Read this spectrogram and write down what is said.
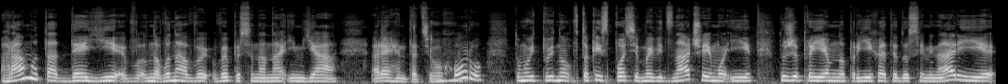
грамота, де є вона- виписана на ім'я регента цього хору. Тому, відповідно, в такий спосіб ми відзначуємо і дуже приємно приїхати до семінарії,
